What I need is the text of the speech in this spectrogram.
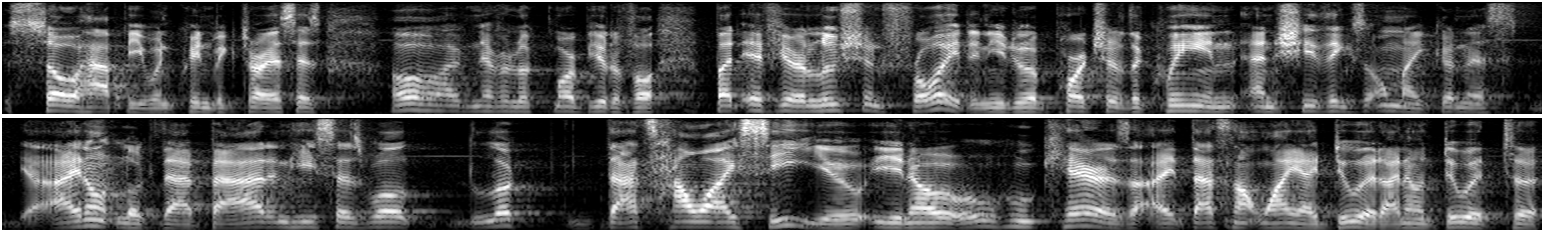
so happy when Queen Victoria says, Oh, I've never looked more beautiful. But if you're Lucian Freud and you do a portrait of the Queen and she thinks, Oh my goodness, I don't look that bad. And he says, Well, look, that's how I see you. You know, who cares? I, that's not why I do it. I don't do it to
